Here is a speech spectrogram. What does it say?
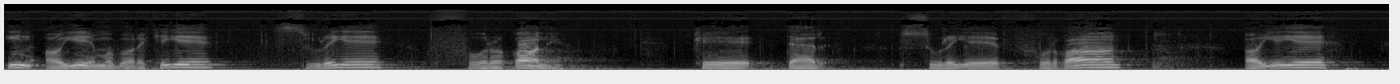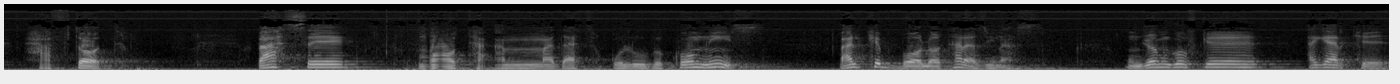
این آیه مبارکه سوره فرقانه که در سوره فرقان آیه هفتاد. بحث ما تعمدت قلوبکم نیست بلکه بالاتر از این است. اونجا می‌گفت که اگر که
